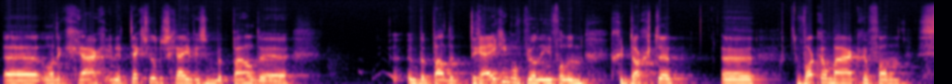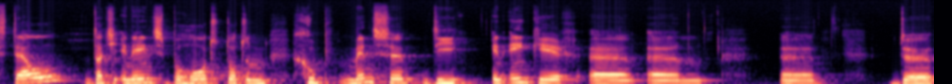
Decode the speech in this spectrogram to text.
uh, wat ik graag in de tekst wilde schrijven is een bepaalde, een bepaalde dreiging, of ik wil in ieder geval een gedachte uh, wakker maken van stel dat je ineens behoort tot een groep mensen die in één keer uh, um, de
